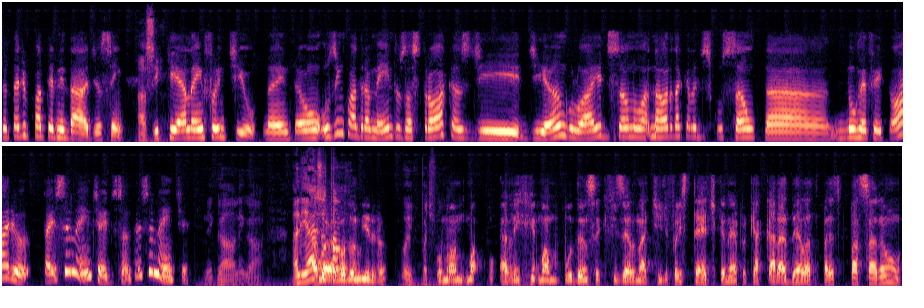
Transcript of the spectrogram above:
até de paternidade, assim, ah, de que ela é infantil, né? Então, os enquadramentos, as trocas de, de ângulo, a edição no, na hora daquela discussão na, no refeitório, tá excelente, a edição tá excelente. Legal, legal. Aliás, Agora, eu tava... Valdomiro, Oi, pode falar. Uma, uma, além, uma mudança que fizeram na Tilly foi estética, né? Porque a cara dela parece que passaram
